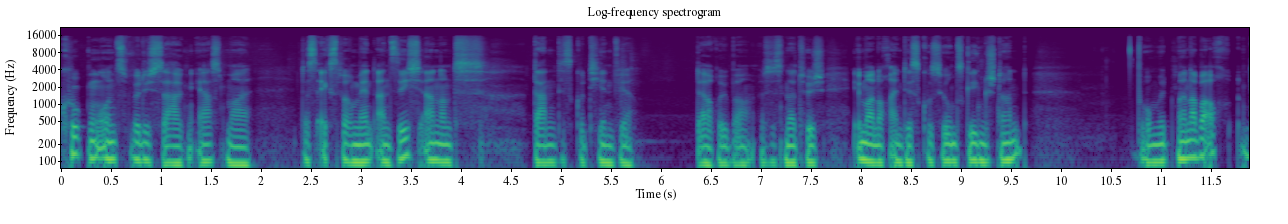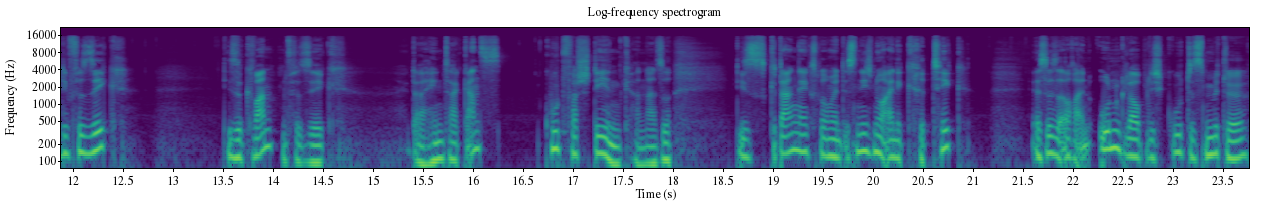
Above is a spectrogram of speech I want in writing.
gucken uns, würde ich sagen, erstmal das Experiment an sich an und dann diskutieren wir darüber. Es ist natürlich immer noch ein Diskussionsgegenstand, womit man aber auch die Physik, diese Quantenphysik dahinter ganz gut verstehen kann. Also dieses Gedankenexperiment ist nicht nur eine Kritik, es ist auch ein unglaublich gutes Mittel,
